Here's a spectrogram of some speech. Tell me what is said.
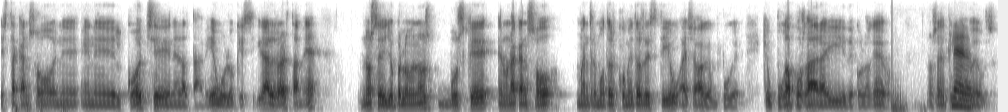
esta cançó en, e- en el cotxe, en l'altaveu o el que sigui. Aleshores, també, no sé, jo per lo menos busque en una cançó, entre moltes cometes d'estiu, això, que ho, pugui, que ho puga posar ahí de col·legueu. No sé, tu Claro. ho veus.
